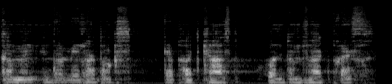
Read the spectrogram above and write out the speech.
Willkommen in der Metabox, der Podcast rund um WordPress.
